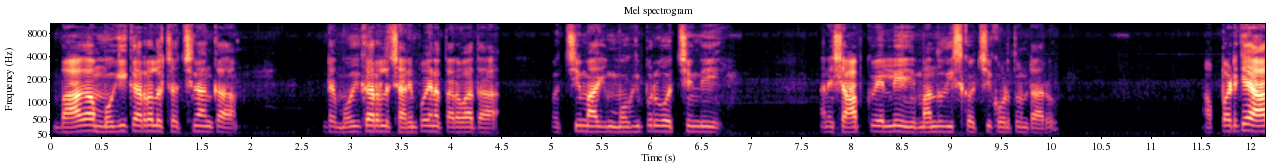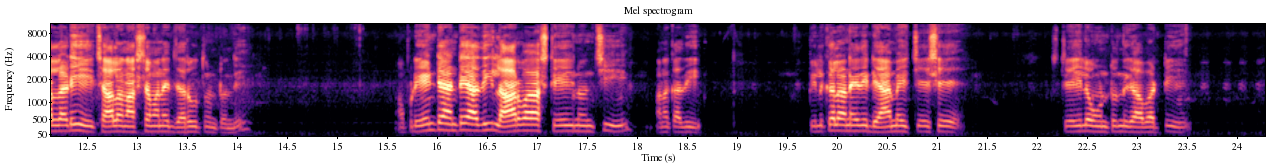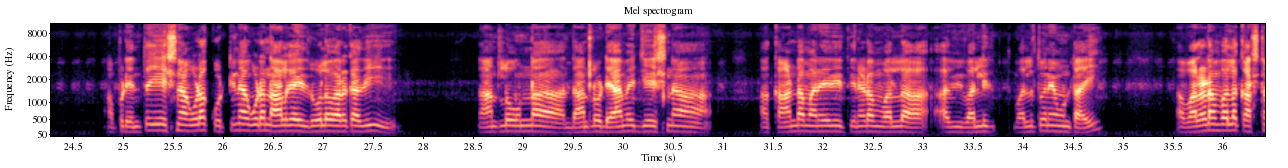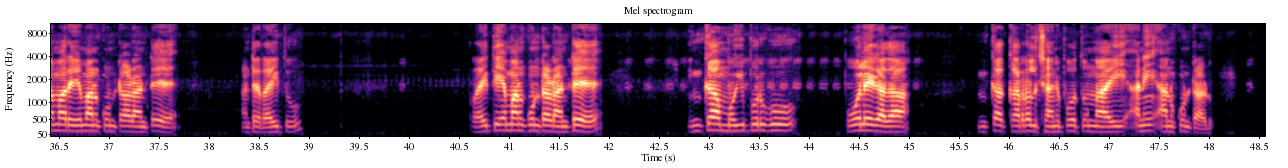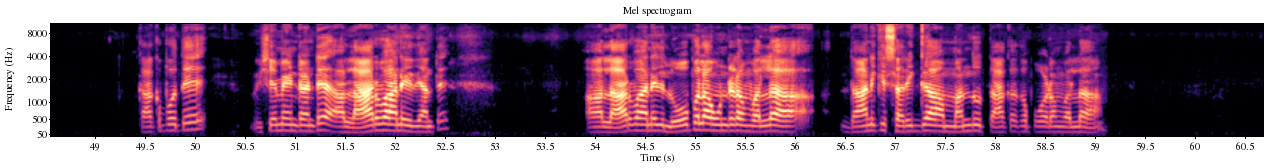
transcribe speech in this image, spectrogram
బాగా మొగి కర్రలు చచ్చినాక అంటే మొగి కర్రలు చనిపోయిన తర్వాత వచ్చి మాకి మొగి పురుగు వచ్చింది అని షాప్కి వెళ్ళి మందు తీసుకొచ్చి కొడుతుంటారు. అప్పటికే ఆల్రెడీ చాలా నష్టం అనేది జరుగుతుంటుంది. అప్పుడు ఏంటి అంటే అది లార్వా స్టేజ్ నుంచి మనకు అది పిలకలు అనేది డ్యామేజ్ చేసే స్టేజ్లో ఉంటుంది కాబట్టి అప్పుడు ఎంత చేసినా కూడా కొట్టినా కూడా నాలుగైదు రోజుల వరకు అది దాంట్లో ఉన్న దాంట్లో డ్యామేజ్ చేసిన ఆ కాండం అనేది తినడం వల్ల అవి వల్లి వల్లుతూనే ఉంటాయి. ఆ వల్లడం వల్ల కస్టమర్ ఏమనుకుంటాడంటే అంటే రైతు రైతు ఏమనుకుంటాడంటే ఇంకా మొగిపురుగు పోలే కదా ఇంకా కర్రలు చనిపోతున్నాయి అని అనుకుంటాడు. కాకపోతే విషయం ఏంటంటే ఆ లార్వా అనేది అంటే ఆ లార్వా అనేది లోపల ఉండడం వల్ల దానికి సరిగ్గా మందు తాకకపోవడం వల్ల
